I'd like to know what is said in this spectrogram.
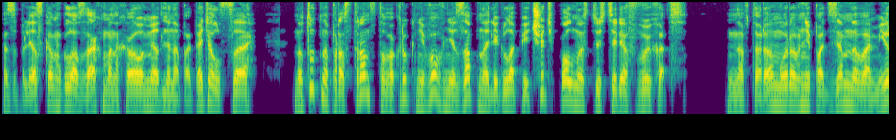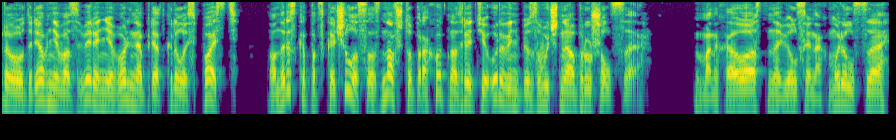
С блеском в глазах Манхао медленно попятился, но тут на пространство вокруг него внезапно легла печать, полностью стерев выход. На втором уровне подземного мира у древнего зверя невольно приоткрылась пасть. Он резко подскочил, осознав, что проход на третий уровень беззвучно обрушился. Манхао остановился и нахмурился.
